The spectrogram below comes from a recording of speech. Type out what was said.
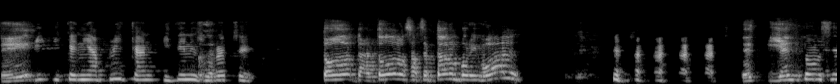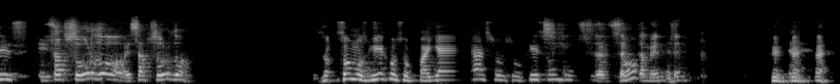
sí. y, que ni aplican y tienen su REPSE. Todo, a todos los aceptaron por igual. y entonces... Es absurdo, es absurdo. ¿Somos viejos o payasos o qué somos? Exactamente.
